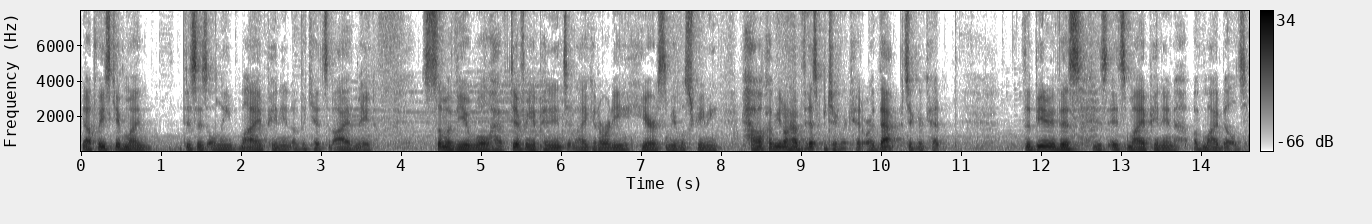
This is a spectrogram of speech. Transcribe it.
Now, please keep in mind this is only my opinion of the kits that I have made. Some of you will have differing opinions, and I can already hear some people screaming, How come you don't have this particular kit or that particular kit? The beauty of this is it's my opinion of my builds.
